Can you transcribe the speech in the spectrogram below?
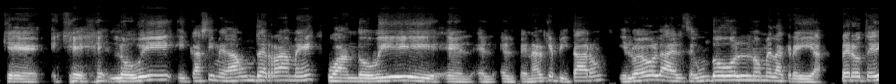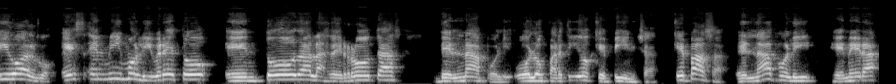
que, lo vi y casi me da un derrame cuando vi el, penal que pitaron y luego la del segundo gol no me la creía. Pero te digo algo, es el mismo libreto en todas las derrotas del Napoli o los partidos que pincha. ¿Qué pasa? El Napoli genera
